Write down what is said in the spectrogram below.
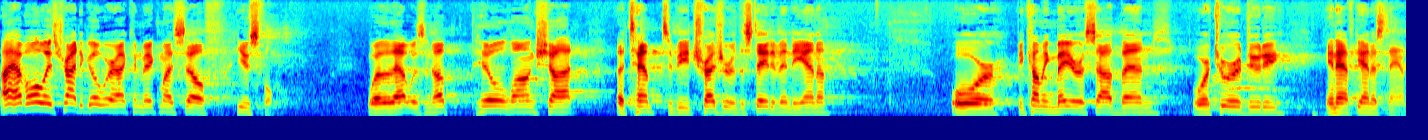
I have always tried to go where I can make myself useful, whether that was an uphill, long shot attempt to be treasurer of the state of Indiana, or becoming mayor of South Bend, or tour of duty in Afghanistan.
